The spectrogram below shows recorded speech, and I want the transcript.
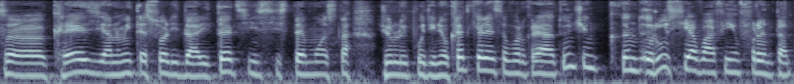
să creezi anumite solidarități în sistemul ăsta jurul lui Putin. Eu cred că ele se vor crea atunci când Rusia va fi înfrântă.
